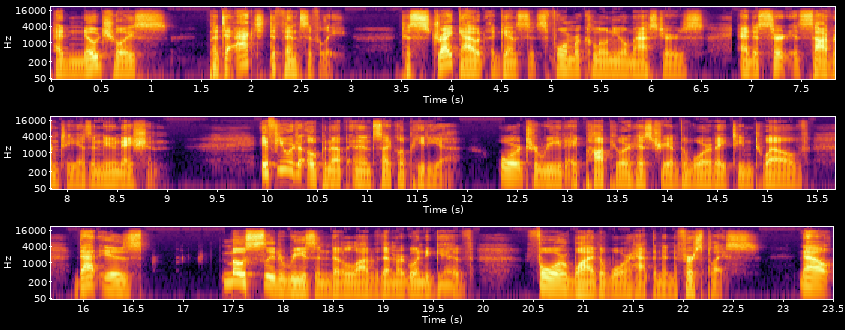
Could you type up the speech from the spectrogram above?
had no choice but to act defensively to strike out against its former colonial masters and assert its sovereignty as a new nation. If you were to open up an encyclopedia or to read a popular history of the War of 1812, that is mostly the reason that a lot of them are going to give for why the war happened in the first place. Now,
